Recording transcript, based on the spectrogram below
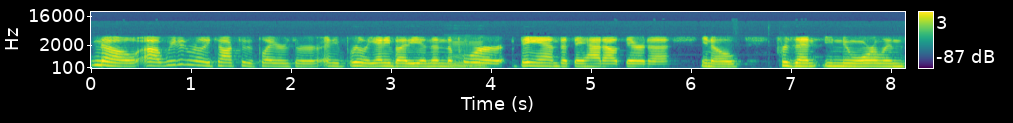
No, uh, we didn't really talk to the players or any really anybody. And then the Mhm. poor band that they had out there to, you know, present New Orleans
